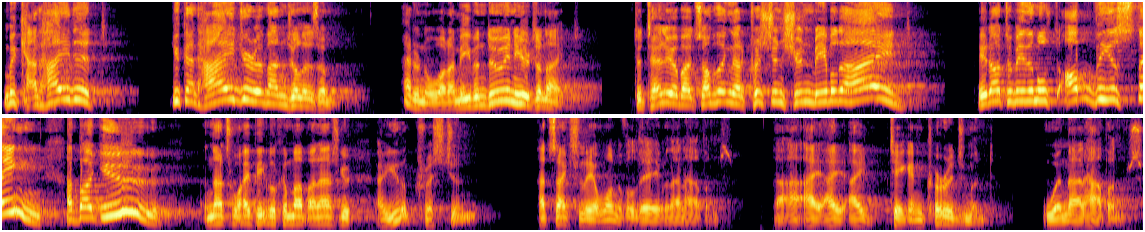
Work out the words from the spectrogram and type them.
We can't hide it. You can't hide your evangelism. I don't know what I'm even doing here tonight. To tell you about something that Christians shouldn't be able to hide. It ought to be the most obvious thing about you. And that's why people come up and ask you, Are you a Christian? That's actually a wonderful day when that happens. I, I, I take encouragement when that happens.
